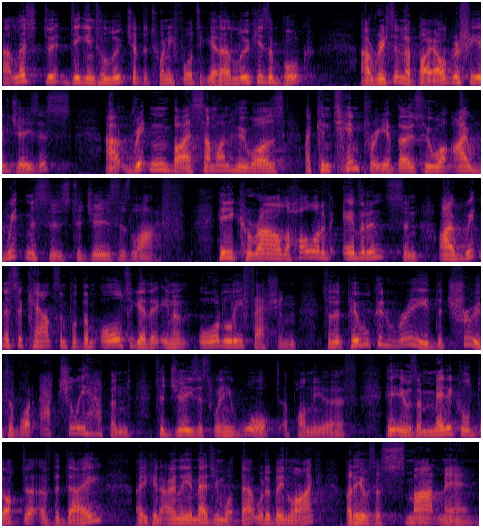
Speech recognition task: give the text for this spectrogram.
uh, let's do, dig into Luke chapter 24 together. Luke is a book uh, written, a biography of Jesus, uh, written by someone who was a contemporary of those who were eyewitnesses to Jesus' life. He corralled a whole lot of evidence and eyewitness accounts and put them all together in an orderly fashion so that people could read the truth of what actually happened to Jesus when he walked upon the earth. He was a medical doctor of the day. Uh, you can only imagine what that would have been like, but he was a smart man.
